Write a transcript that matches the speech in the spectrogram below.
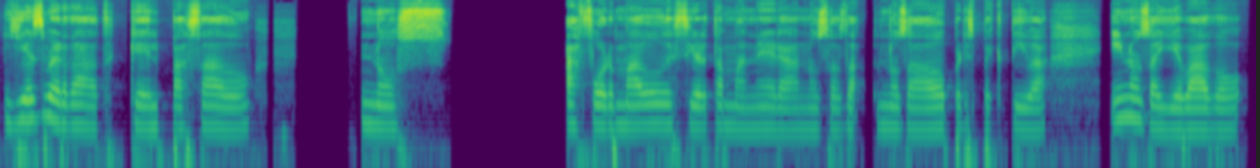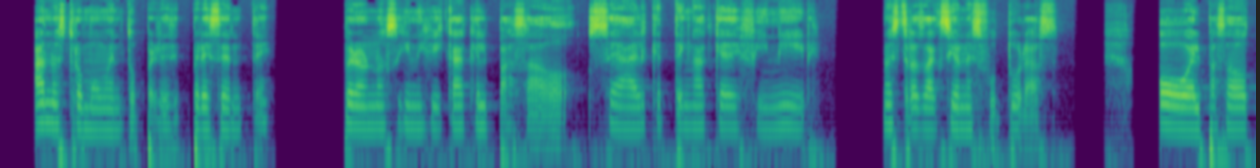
Y es verdad que el pasado nos ha formado de cierta manera, nos ha, nos ha dado perspectiva y nos ha llevado a nuestro momento presente, pero no significa que el pasado sea el que tenga que definir nuestras acciones futuras o el pasado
